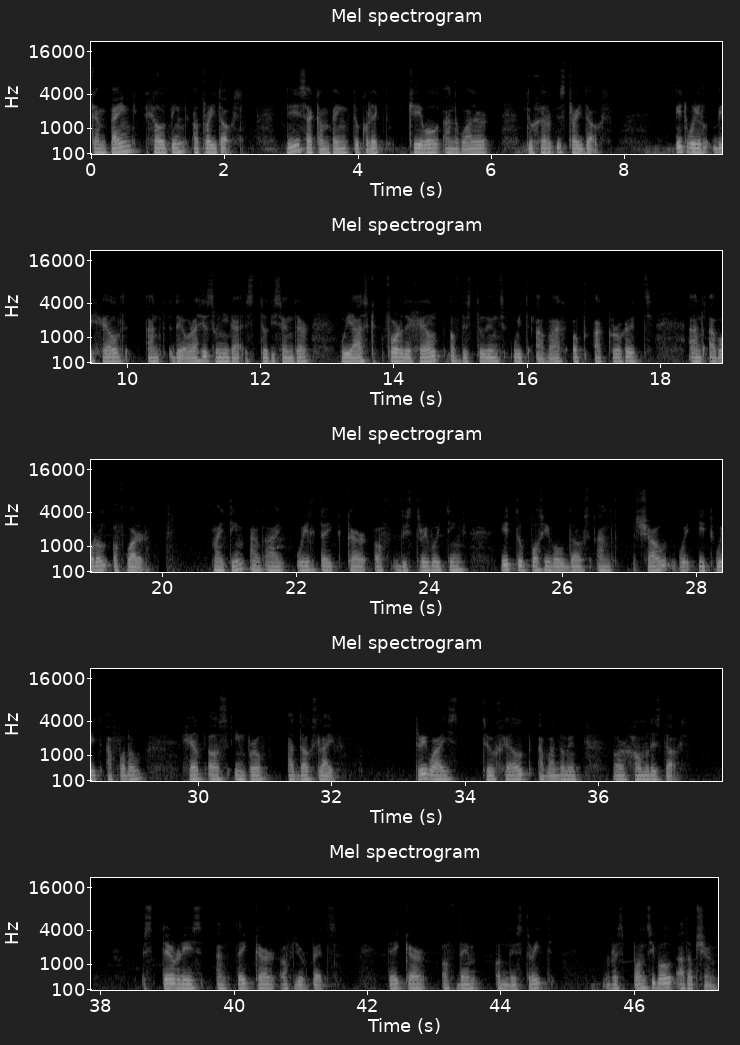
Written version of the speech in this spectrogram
Campaign Helping Stray Dogs. This is a campaign to collect kibble and water to help stray dogs. It will be held at the Horacio Zúñiga Study Center. We ask for the help of the students with a bag of croquettes and a bottle of water. My team and I will take care of distributing it to possible dogs and show it with a photo help us improve a dog's life. Three ways to help abandoned or homeless dogs. Sterilize and take care of your pets. Take care of them on the street. Responsible adoption.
